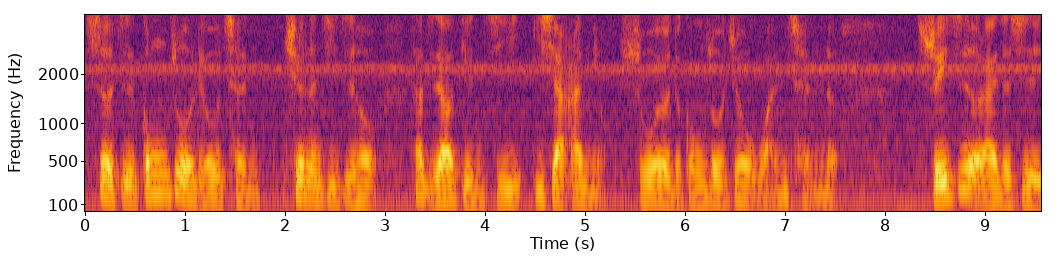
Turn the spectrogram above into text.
设置工作流程确认机制后。他只要点击一下按钮，所有的工作就完成了。随之而来的是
